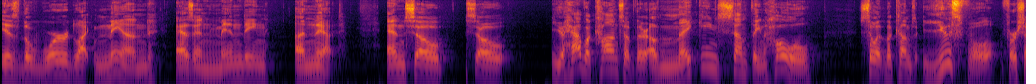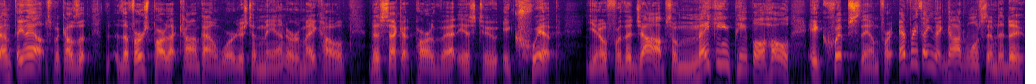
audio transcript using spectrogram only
is the word like mend, as in mending a net. And so, so you have a concept there of making something whole so it becomes useful for something else because the, first part of that compound word is to mend or to make whole. The second part of that is to equip, you know, for the job. So making people whole equips them for everything that God wants them to do.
